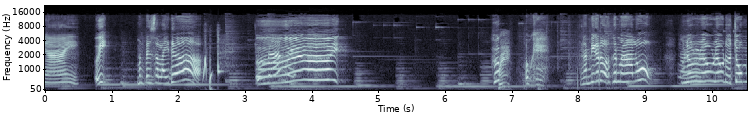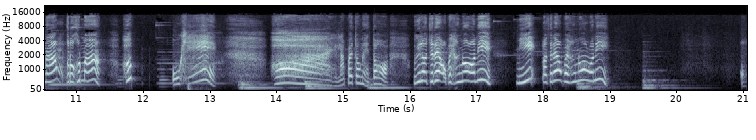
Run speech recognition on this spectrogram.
ไงเอ้ยมันเป็นสไลเดอร์เอ้ยฮึบโอเคนามีกระโดดขึ้นมาลูก เร็วเร็วเร็วเดี๋ยวจมน้ำกระโดดขึ้นมาฮึบโอเคฮ้ยแล้วไปตรงไหนต่อเฮ้ยเราจะได้ออกไปข้างนอกแล้วนี่มิเราจะได้ออกไปข้างนอกแล้วนี่อ๋อ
